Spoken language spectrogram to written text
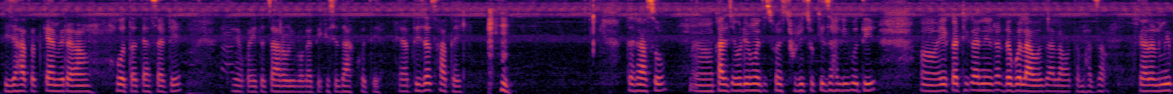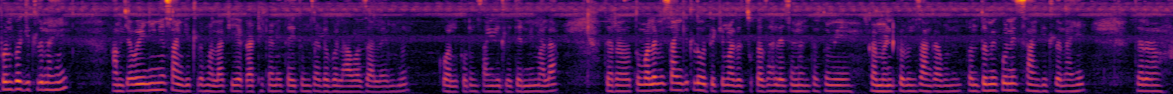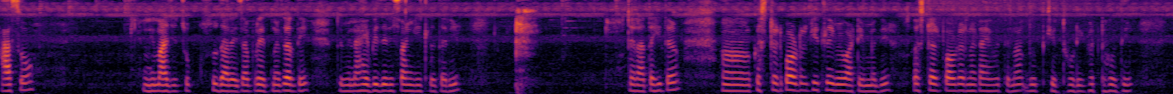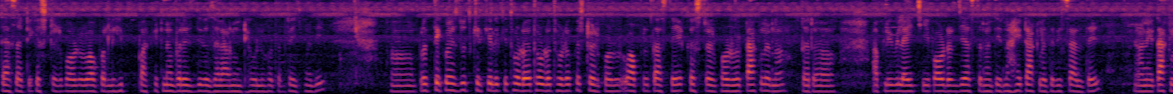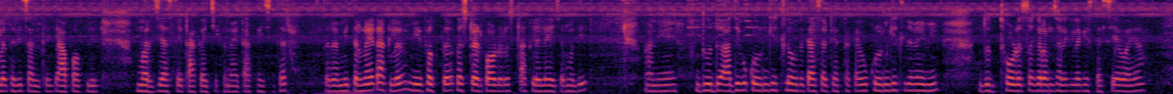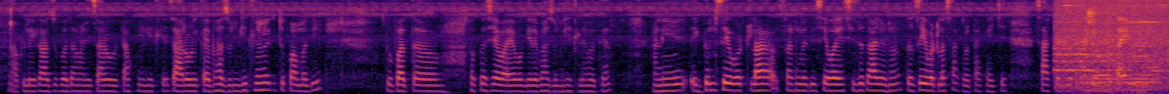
तिच्या हातात कॅमेरा होता त्यासाठी. हे बघा इथं चारोळी बघा ती कशी दाखवते. ह्या तिचाच हात आहे. तर असो कालच्या व्हिडिओमध्येच माझी थोडी चुकी झाली होती. एका ठिकाणी डबल आवाज आला होता माझा. कारण मी पण बघितलं नाही. आमच्या वहिनीने सांगितलं मला की एका ठिकाणी ताई तुमचा डबल आवाज आला आहे म्हणून कॉल करून सांगितलं त्यांनी मला. तर तुम्हाला मी सांगितलं होतं की माझा चुका झाल्याच्यानंतर तुम्ही कमेंट करून सांगा म्हणून. पण तुम्ही कोणीच सांगितलं नाही. तर असो मी माझी चूक सुधारायचा प्रयत्न करते. तुम्ही नाही बी जरी सांगितलं तरी. तर आता इथं कस्टर्ड पावडर घेतलं आहे मी वाटीमध्ये. कस्टर्ड पावडरनं काय होतं ना दूध खीर थोडी घट्ट होते. त्यासाठी कस्टर्ड पावडर वापरली. ही पाकिटनं बरेच दिवस झालं आणून ठेवलं होतं फ्रीजमध्ये प्रत्येक वेळेस दूध खीर केलं की थोडं थोडं थोडं कस्टर्ड पावडर वापरत असते. कस्टर्ड पावडर टाकलं ना तर आपली विलायची पावडर जे असतं ना ते नाही टाकलं तरी चालतं आहे आणि टाकलं तरी चालतं आहे ती आपापली मर्जी असते टाकायची का नाही टाकायची तर. तर मी तर नाही टाकलं. मी फक्त कस्टर्ड पावडरच टाकलेलं ह्याच्यामध्ये. आणि दूध आधी उकळून घेतलं होतं त्यासाठी आता काही उकळून घेतलं नाही मी. दूध थोडंसं गरम झालं की लगेच त्या सेवया आपले काजू बदाम आणि चारोळी टाकून घेतले. चारोळी काय भाजून घेतली नव्हती तुपामध्ये. तुपात फक्त शेवाया वगैरे भाजून घेतल्या होत्या. आणि एकदम शेवटला चांगलं ते शेवया शिजत आलं ना तर शेवटला साखर टाकायचे. साखर जर खाली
